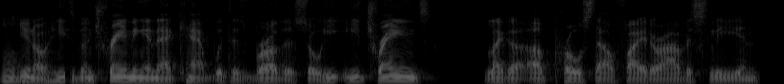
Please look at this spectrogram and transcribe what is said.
Hmm. you know, he's been training in that camp with his brother, so he he trains like a, a pro style fighter, obviously, and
